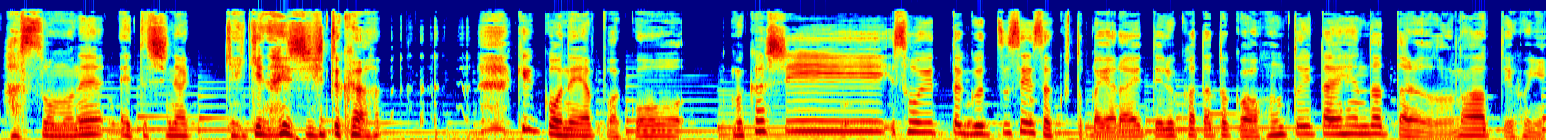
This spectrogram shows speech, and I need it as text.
発送もね、えっと、しなきゃいけないし とか結構ねやっぱこう昔そういったグッズ制作とかやられてる方とかは本当に大変だったらだろうなっていうふうに、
